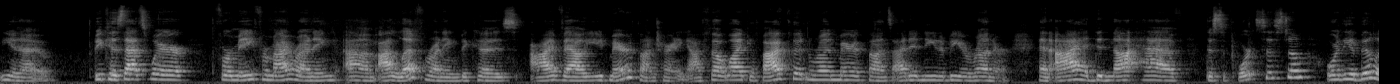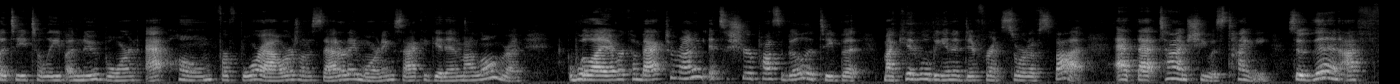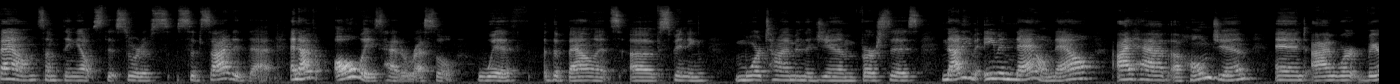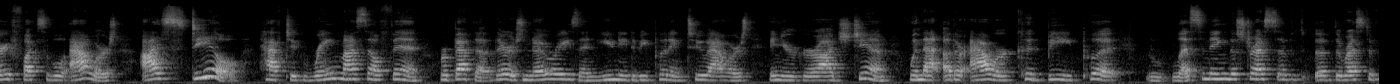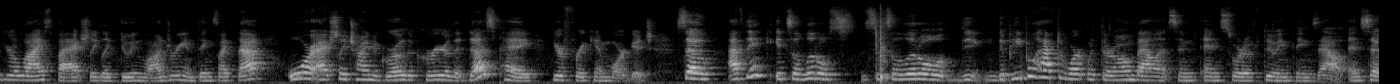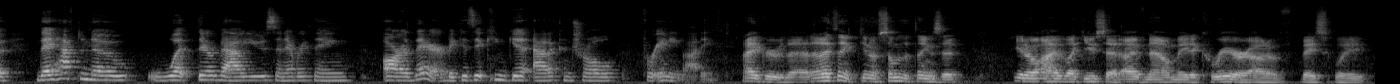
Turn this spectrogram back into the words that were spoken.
you know, because that's where, for me, for my running, um, I left running because I valued marathon training. I felt like if I couldn't run marathons, I didn't need to be a runner. And I did not have the support system or the ability to leave a newborn at home for four hours on a Saturday morning so I could get in my long run. Will I ever come back to running? It's a sure possibility, but my kid will be in a different sort of spot. At that time, she was tiny. So then I found something else that sort of subsided that. And I've always had to wrestle with the balance of spending more time in the gym versus not even even now now i have a home gym and i work very flexible hours i still have to rein myself in rebecca there is no reason you need to be putting two hours in your garage gym when that other hour could be put lessening the stress of, of the rest of your life by actually like doing laundry and things like that or actually trying to grow the career that does pay your freaking mortgage. So i think it's a little it's a little the, the people have to work with their own balance and, and sort of doing things out. And so they have to know what their values and everything are there because it can get out of control for anybody. I agree with that, and I think you know some of the things that you know I like you said I've now made a career out of basically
